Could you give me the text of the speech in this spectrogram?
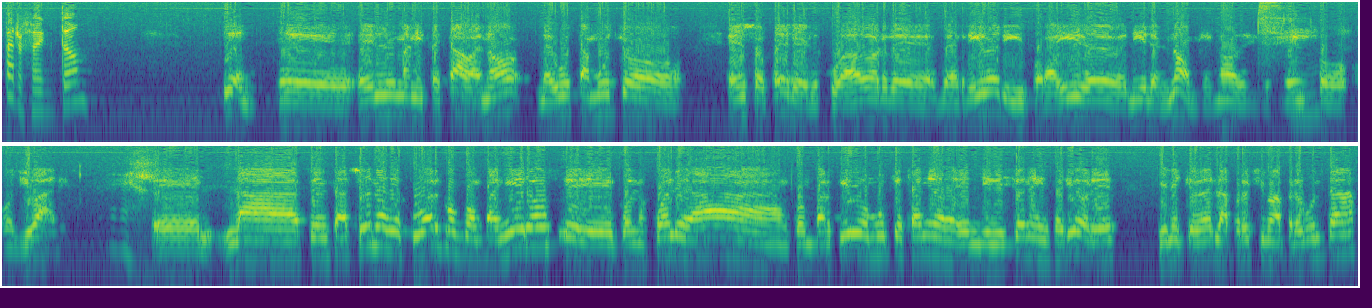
Perfecto. Bien, eh, él manifestaba, ¿no? Me gusta mucho Enzo Pérez, el jugador de, River, y por ahí debe venir el nombre, ¿no? De Enzo Olivares. Eh, las sensaciones de jugar con compañeros eh, con los cuales ha compartido muchos años en divisiones inferiores, tiene que ver la próxima pregunta.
